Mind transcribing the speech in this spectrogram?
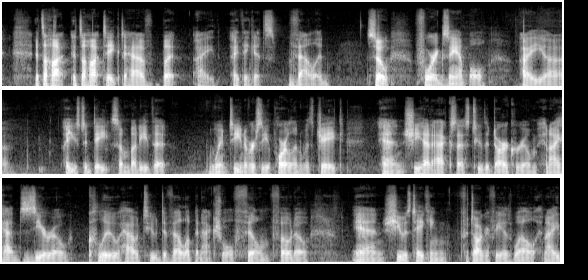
it's a hot it's a hot take to have but i i think it's valid. So for example i uh i used to date somebody that went to university of portland with jake and she had access to the dark room and i had zero clue how to develop an actual film photo and she was taking photography as well. And i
